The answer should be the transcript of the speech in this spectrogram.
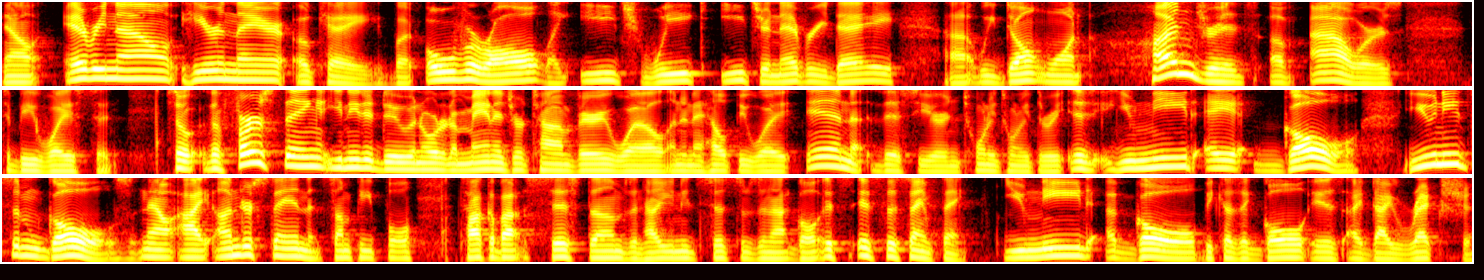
Now, every now, here and there, okay, but overall, like each week, each and every day, uh, we don't want hundreds of hours to be wasted. So, the first thing you need to do in order to manage your time very well and in a healthy way in this year in 2023 is you need a goal. You need some goals. Now, I understand that some people talk about systems and how you need systems and not goal. It's it's the same thing. You need a goal because a goal is a direction.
